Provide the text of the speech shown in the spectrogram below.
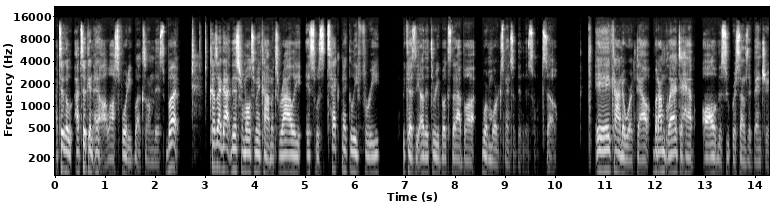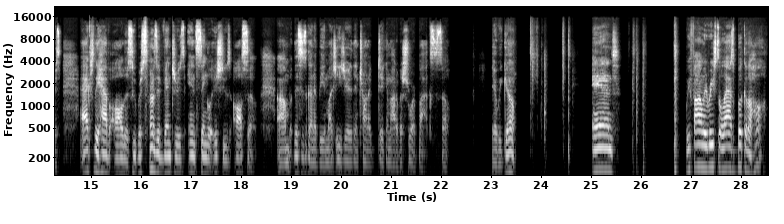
I took a I took an L. I lost 40 bucks on this. But because I got this from Ultimate Comics Raleigh, it was technically free because the other three books that I bought were more expensive than this one. So it kind of worked out, but I'm glad to have all of the Super Sons adventures. I actually have all the Super Sons adventures in single issues also. Um, but this is going to be much easier than trying to dig them out of a short box. So there we go. And we finally reached the last book of the haul.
